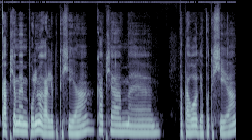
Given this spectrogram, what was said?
Κάποια με πολύ μεγάλη επιτυχία, κάποια με παταγώδη αποτυχία.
